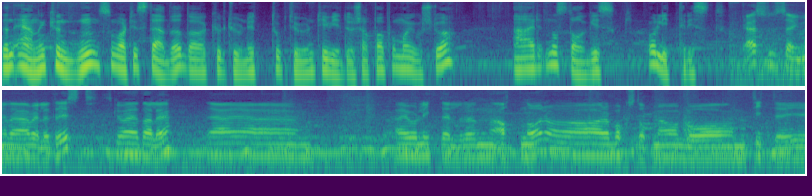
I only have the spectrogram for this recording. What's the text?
Den ene kunden som var til stede da Kulturnytt tok turen til videosjappa på Majorstua, er nostalgisk og litt trist. Jeg syns egentlig det er veldig trist, skal jeg være helt ærlig. Jeg, jeg er jo litt eldre enn 18 år og har vokst opp med å gå og titte i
